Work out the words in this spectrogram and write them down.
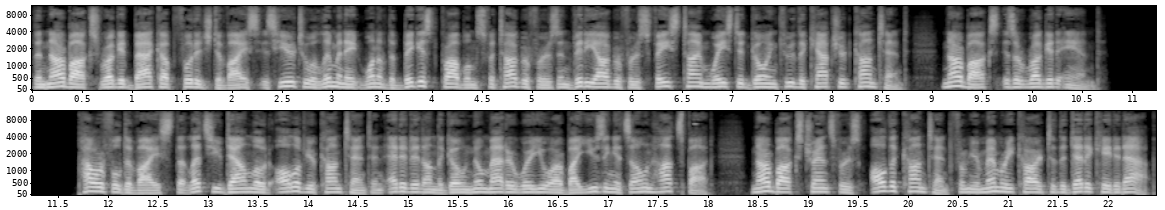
The Gnarbox rugged backup footage device is here to eliminate one of the biggest problems photographers and videographers face time wasted going through the captured content. Gnarbox is a rugged and powerful device that lets you download all of your content and edit it on the go no matter where you are by using its own hotspot. Gnarbox transfers all the content from your memory card to the dedicated app.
